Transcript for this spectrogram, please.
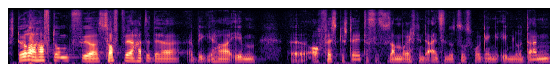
Störerhaftung für Software hatte der BGH eben äh, auch festgestellt, dass das Zusammenrechnen der einzelnen Nutzungsvorgänge eben nur dann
